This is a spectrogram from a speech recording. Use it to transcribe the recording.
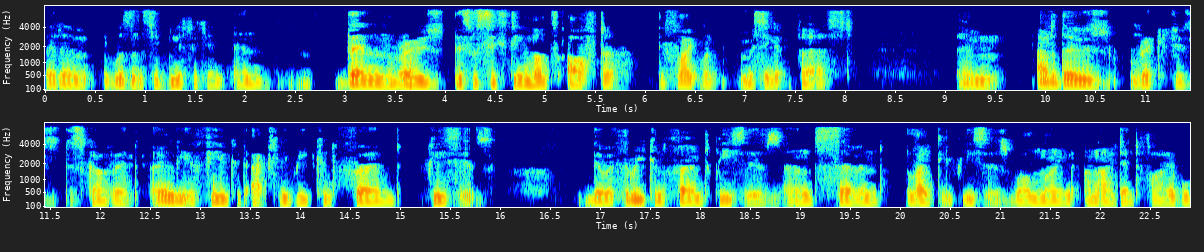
But um, it wasn't significant. And then rose, this was 16 months after the flight went missing at first. Um, out of those wreckages discovered, only a few could actually be confirmed pieces there were three confirmed pieces and seven likely pieces, while nine unidentifiable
